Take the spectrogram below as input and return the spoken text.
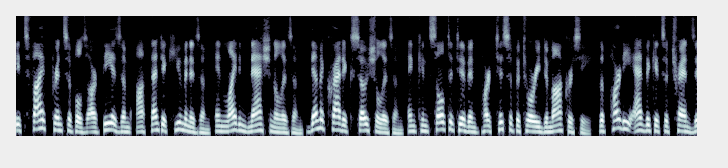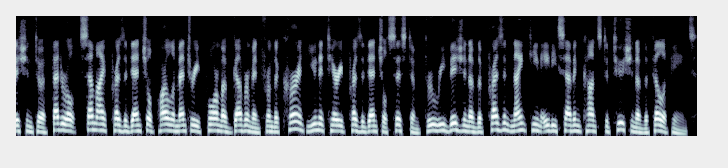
Its five principles are theism, authentic humanism, enlightened nationalism, democratic socialism, and consultative and participatory democracy. The party advocates a transition to a federal, semi-presidential parliamentary form of government from the current unitary presidential system, through revision of the present 1987 Constitution of the Philippines.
